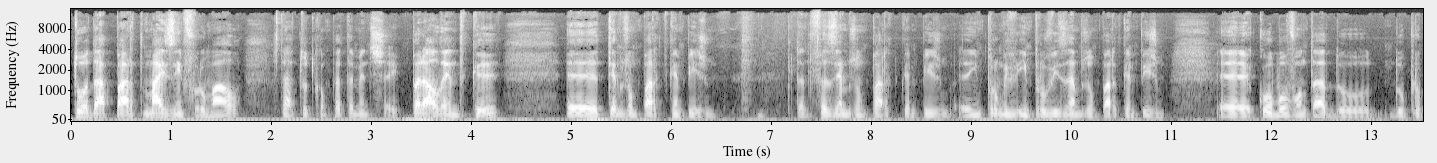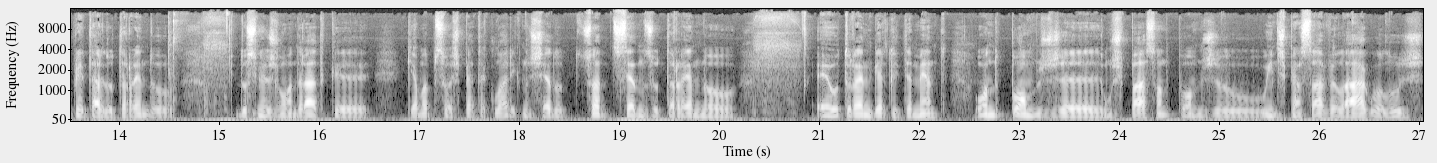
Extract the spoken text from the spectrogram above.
toda a parte mais informal está tudo completamente cheio. Para além de que uh, temos um parque de campismo. Portanto, fazemos um parque de campismo, improvisamos um parque de campismo eh, com a boa vontade do, do proprietário do terreno, do, do Sr. João Andrade, que, que é uma pessoa espetacular e que nos cede, cede-nos o terreno é o terreno gratuitamente, onde pomos uh, um espaço, onde pomos o, o, indispensável, a água, a luz,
